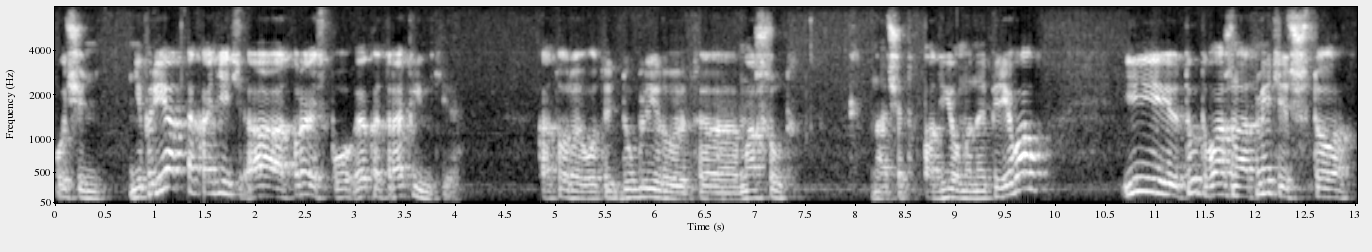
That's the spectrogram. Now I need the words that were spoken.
очень неприятно ходить, а отправились по экотропинке, которая вот и дублирует э, маршрут значит, подъема на перевал. И тут важно отметить, что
